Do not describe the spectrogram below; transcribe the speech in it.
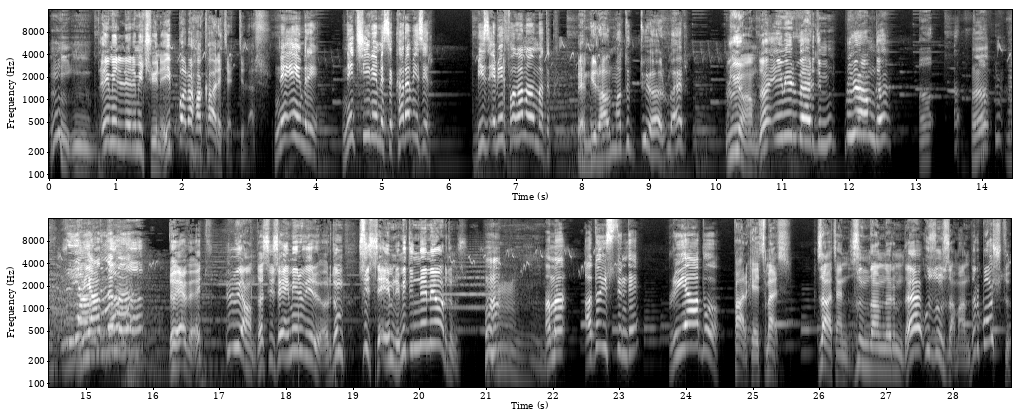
Hmm, emirlerimi çiğneyip bana hakaret ettiler. Ne emri? Ne çiğnemesi kara vezir? Biz emir falan almadık. Emir almadık diyorlar. Rüyamda emir verdim. Rüyamda. Hı? Rüyanda mı? Evet. Rüyamda size emir veriyordum. Siz de emrimi dinlemiyordunuz. Ama adı üstünde. Rüya bu. Fark etmez. Zaten zindanlarım da uzun zamandır boştu.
